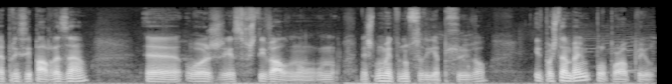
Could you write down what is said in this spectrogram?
a, a principal razão. Uh, hoje, esse festival, não, não, neste momento, não seria possível. E depois também, pelo próprio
